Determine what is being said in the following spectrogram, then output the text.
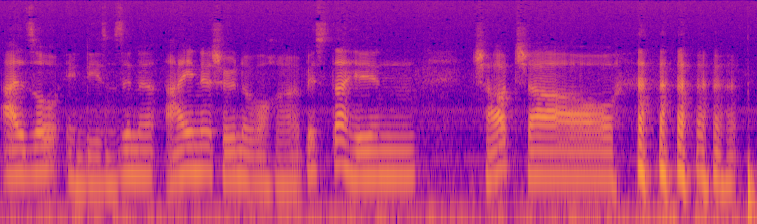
Also in diesem Sinne eine schöne Woche. Bis dahin. Ciao, ciao.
